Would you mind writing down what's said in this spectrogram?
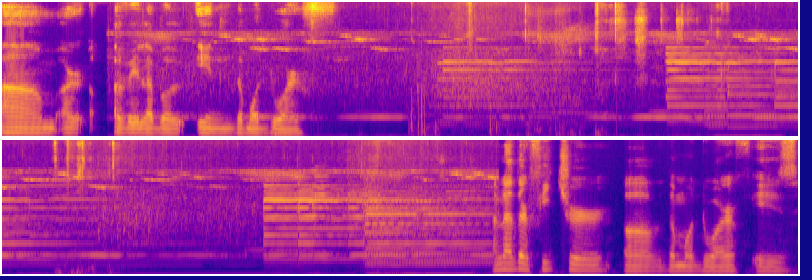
um, are available in the mod dwarf. Another feature of the mod dwarf is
